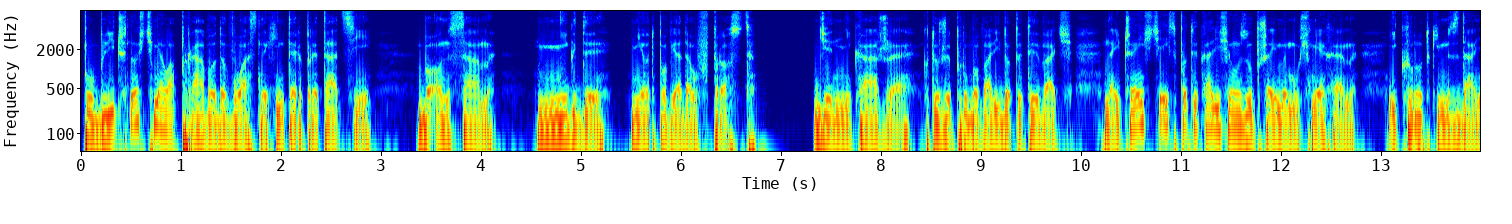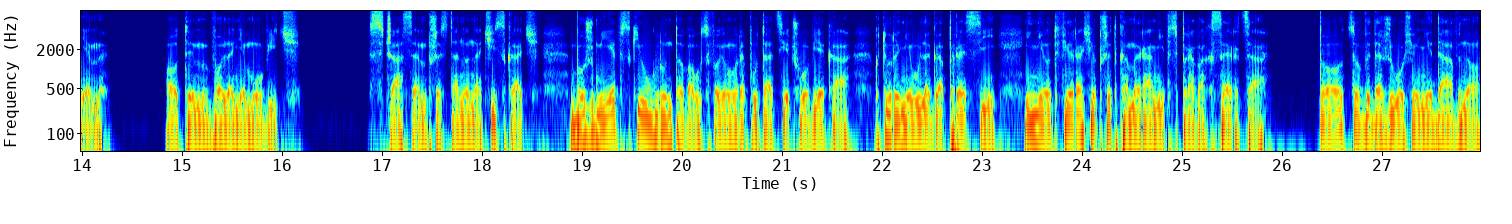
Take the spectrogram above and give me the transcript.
Publiczność miała prawo do własnych interpretacji, bo on sam nigdy nie odpowiadał wprost. Dziennikarze, którzy próbowali dopytywać, najczęściej spotykali się z uprzejmym uśmiechem i krótkim zdaniem. O tym wolę nie mówić. Z czasem przestano naciskać, bo Żmijewski ugruntował swoją reputację człowieka, który nie ulega presji i nie otwiera się przed kamerami w sprawach serca. To, co wydarzyło się niedawno,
